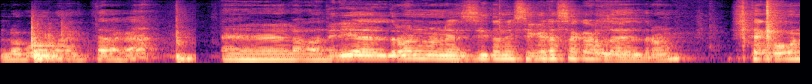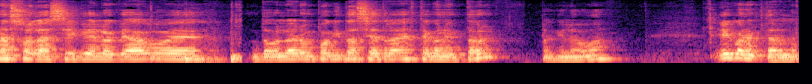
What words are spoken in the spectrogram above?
lo puedo conectar acá. Eh, la batería del dron no necesito ni siquiera sacarla del dron. Tengo una sola, así que lo que hago es doblar un poquito hacia atrás este conector, para que lo haga, y conectarlo.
